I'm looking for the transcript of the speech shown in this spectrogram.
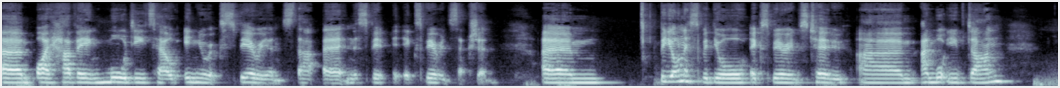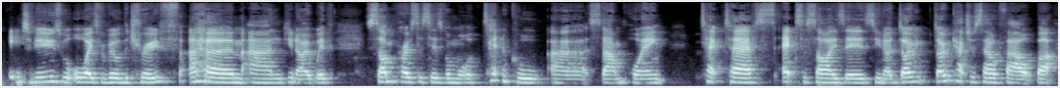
um, by having more detail in your experience that uh, in the experience section. Um, be honest with your experience too um, and what you've done. Interviews will always reveal the truth um, and you know with some processes from a more technical uh, standpoint tech tests exercises you know don't don't catch yourself out but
